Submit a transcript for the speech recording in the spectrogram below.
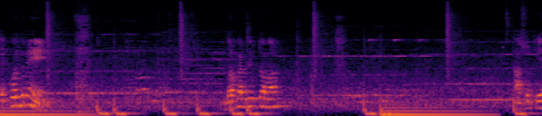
কই তুমি? দরকার যে একটু আমার। আসো কে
